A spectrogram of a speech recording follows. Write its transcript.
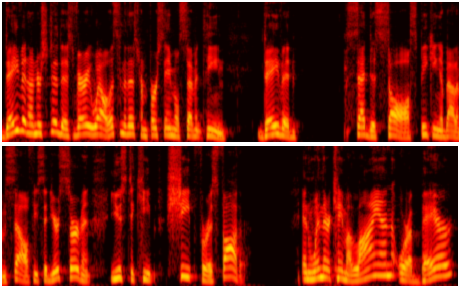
David understood this very well. Listen to this from 1 Samuel 17. David said to Saul, speaking about himself, he said, Your servant used to keep sheep for his father. And when there came a lion or a bear,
